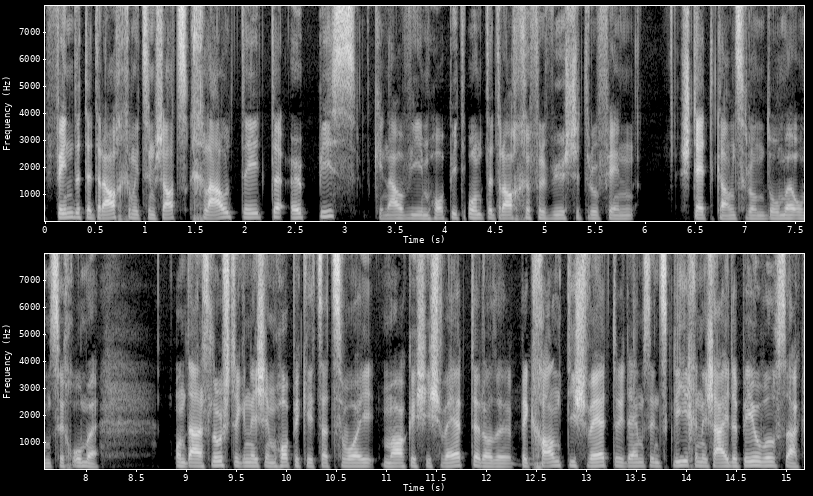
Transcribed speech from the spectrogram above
findet den Drachen mit seinem Schatz, klaut dort etwas, genau wie im Hobbit, und der Drache verwüstet daraufhin Städte ganz rundum um sich herum. Und auch das Lustige ist, im Hobbit gibt es auch zwei magische Schwerter oder bekannte Schwerter in dem Sinne. Das Gleiche ist auch der Beowulf-Sage.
